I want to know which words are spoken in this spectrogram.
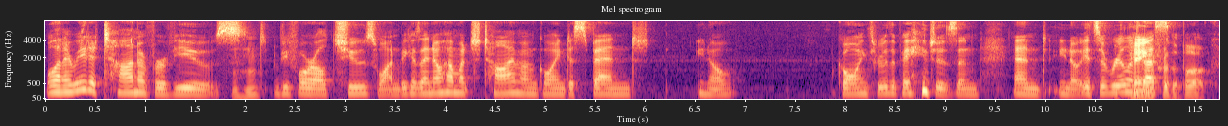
Well, and I read a ton of reviews mm-hmm. t- before I'll choose one because I know how much time I'm going to spend, you know, going through the pages and and you know, it's a real Paying invest- for the book.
